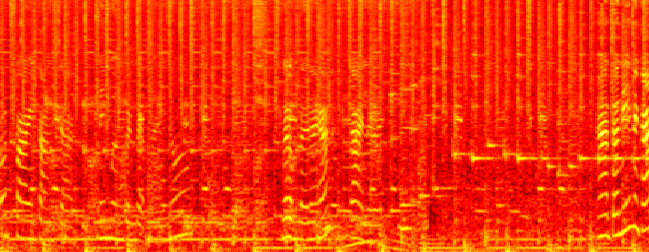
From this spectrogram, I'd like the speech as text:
รถไฟต่างจากในเมืองเป็นแบบไหนเนาะเริ่มเลยนะคะ ได้เลยอ่าตอนนี้นะคะ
